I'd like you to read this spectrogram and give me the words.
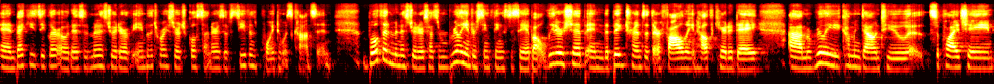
and Becky Ziegler Otis, administrator of Ambulatory Surgical Centers of Stevens Point in Wisconsin. Both administrators had some really interesting things to say about leadership and the big trends that they're following in healthcare today, um, really coming down to supply chain,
